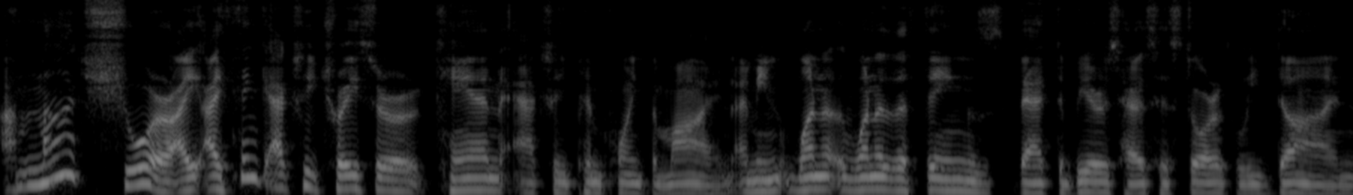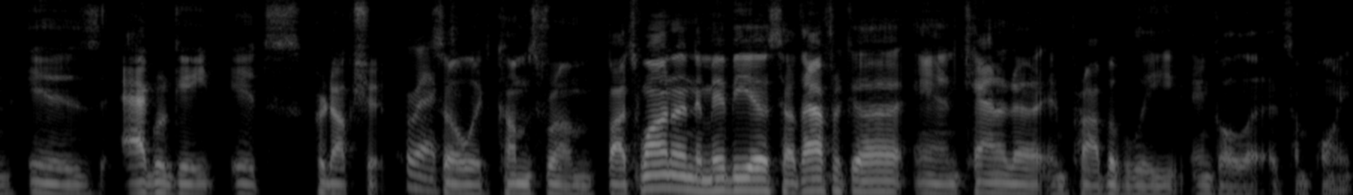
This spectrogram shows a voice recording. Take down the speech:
i'm not sure. I, I think actually Tracr can actually pinpoint the mine i mean one, one of the things that de beers has historically done is aggregate its production. Correct. so it comes from botswana namibia south africa and canada and probably angola at some point.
